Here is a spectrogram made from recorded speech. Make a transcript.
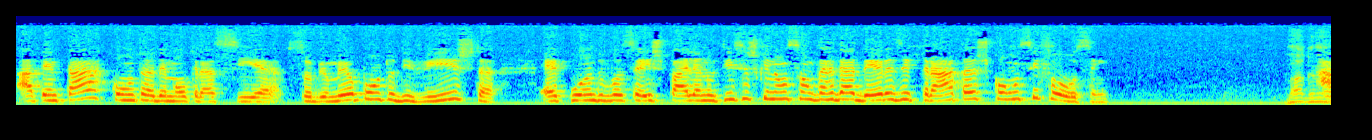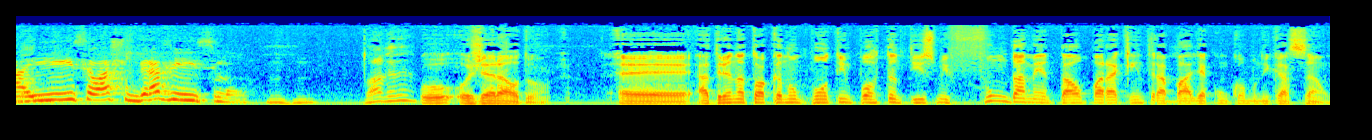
Atentar contra a democracia, sob o meu ponto de vista, é quando você espalha notícias que não são verdadeiras e trata-as como se fossem. Wagner, Aí isso eu acho gravíssimo. Uhum. Wagner? O, o Geraldo, é, Adriana toca num ponto importantíssimo e fundamental para quem trabalha com comunicação:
